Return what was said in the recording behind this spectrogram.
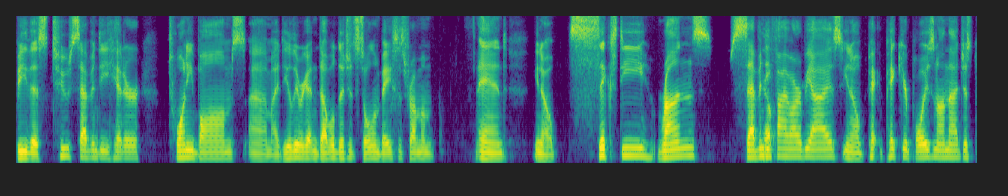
be this 270 hitter, 20 bombs. Um, ideally, we're getting double digit stolen bases from him, and you know, 60 runs, 75 RBIs. You know, pick pick your poison on that. Just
